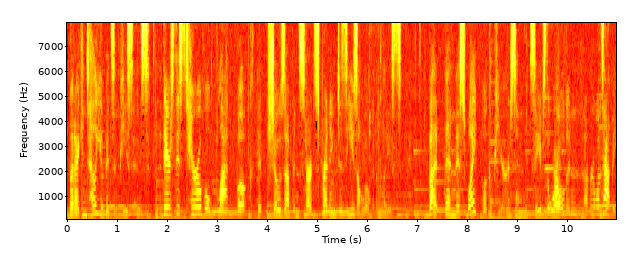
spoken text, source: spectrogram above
But I can tell you bits and pieces. There's this terrible black book that shows up and starts spreading disease all over the place. But then this white book appears and saves the world and everyone's happy.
